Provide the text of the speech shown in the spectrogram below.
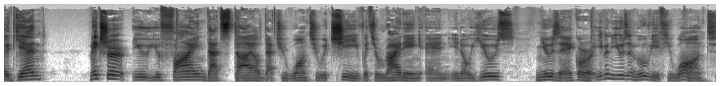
again make sure you you find that style that you want to achieve with your writing and you know use music or even use a movie if you want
